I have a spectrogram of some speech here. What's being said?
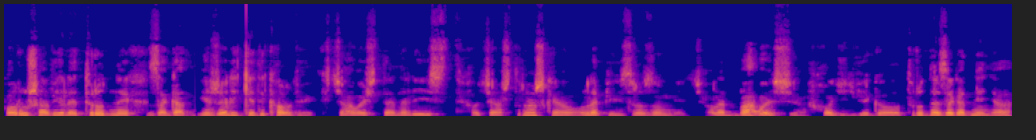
porusza wiele trudnych zagadnień. Jeżeli kiedykolwiek chciałeś ten list chociaż troszkę lepiej zrozumieć, ale bałeś się wchodzić w jego trudne zagadnienia,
